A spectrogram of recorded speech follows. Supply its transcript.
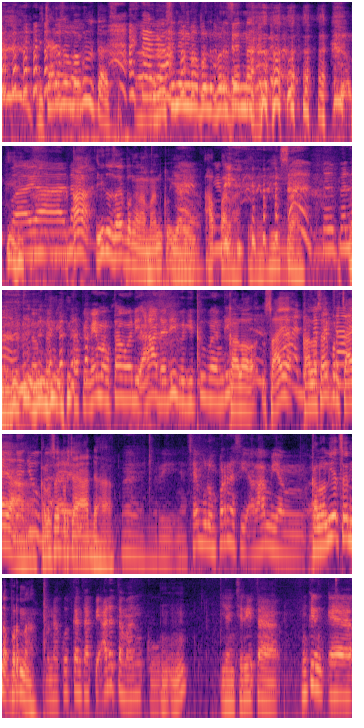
Dicari sama fakultas. Astaga. Kalau sini 50 persen nah. Bayan. ah, itu saya pengalamanku yang apa lah yang bisa. Tapi memang tahu di ada di begitu Bandi. Kalau saya kalau saya percaya kalau saya percaya ada. Wah, ngerinya. Saya belum pernah sih alami yang Kalau lihat saya enggak pernah. menakutkan tapi ada temanku Mm-mm. yang cerita mungkin eh,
